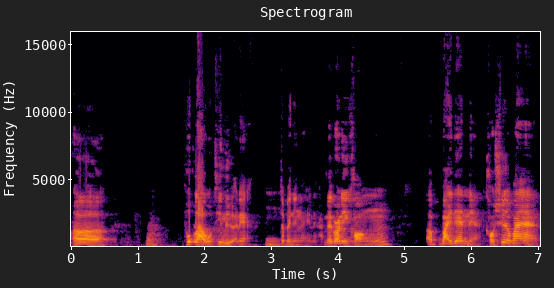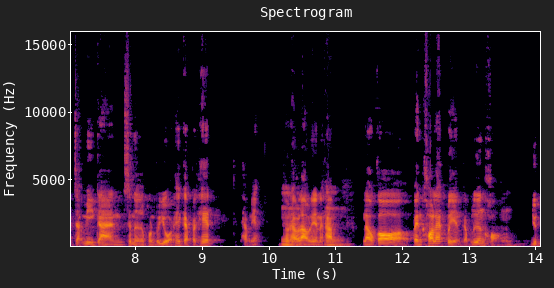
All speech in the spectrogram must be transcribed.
เอ่อพวกเราที่เหลือเนี่ยอืมจะเป็นยังไงนะครับ ในกรณีของไบเดนเนี่ยเขาเชื่อว่าจะมีการเสนอผลประโยชน์ให้กับประเทศแถวเนี้ยอืมแถวๆเราเนี่ยนะครับอืมแล้วก็เป็นข้อแลกเปลี่ยนกับเรื่องของยุทธ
